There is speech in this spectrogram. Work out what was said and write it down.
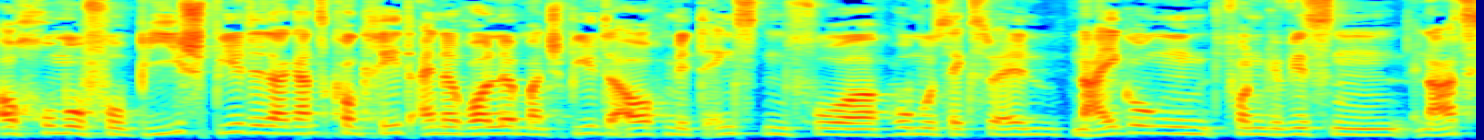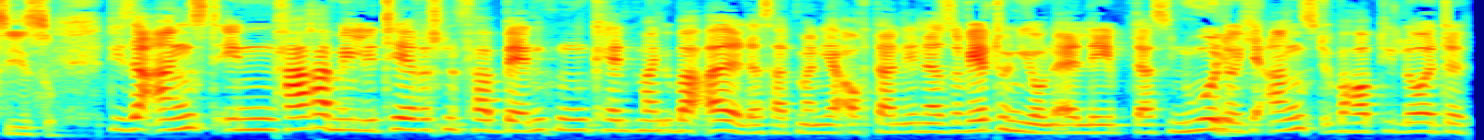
Auch Homophobie spielte da ganz konkret eine Rolle. Man spielte auch mit Ängsten vor homosexuellen Neigungen von gewissen Nazis. Diese Angst in paramilitärischen Verbänden kennt man überall. Das hat man ja auch dann in der Sowjetunion erlebt, dass nur ja. durch Angst überhaupt die Leute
